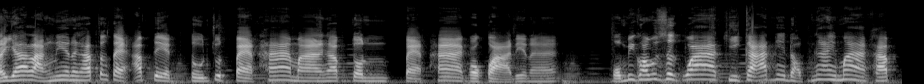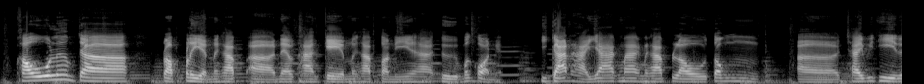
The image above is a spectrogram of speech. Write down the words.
ระยะหลังเนี่ยนะครับ ตั้งแต่อัปเดต 0.85 มานะครับ จน 85กว่าๆเนี่ยนะฮะผมมีความรู้สึกว่าคีย์การ์ดเนี่ยดรอปง่ายมากครับเขาเริ่มจะปรับเปลี่ยนนะครับอ่าแนวทางเกมนะครับ ตอนนี้นะฮะคือเมื่อก่อนเนี่ยคีย์การ์ดหายากมากนะครับ เราต้องเออใช้วิธีใน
